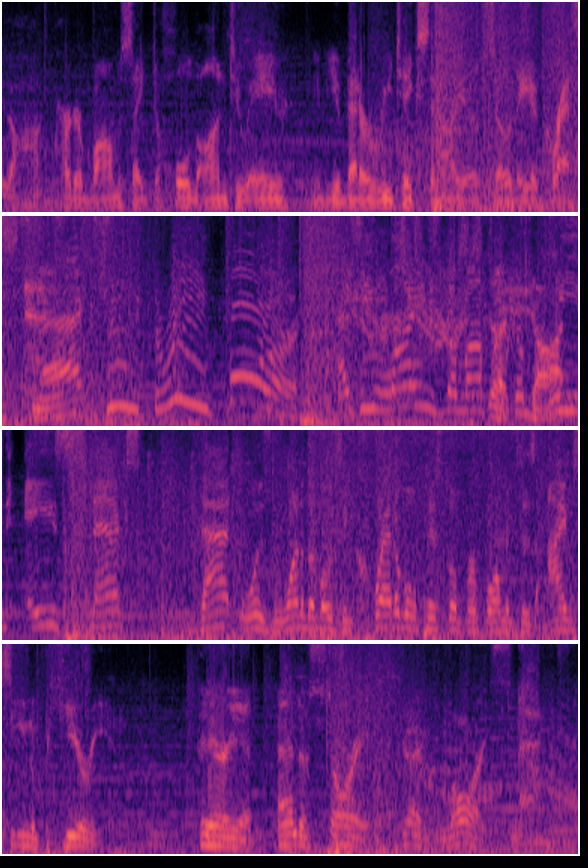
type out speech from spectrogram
Usually the harder bomb site to hold on to a maybe a better retake scenario. So they aggress. Snax two, three, four. As he lines them up, a complete ace Snax. That was one of the most incredible pistol performances I've seen. Period. Period. End of story. Good lord, Snax.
